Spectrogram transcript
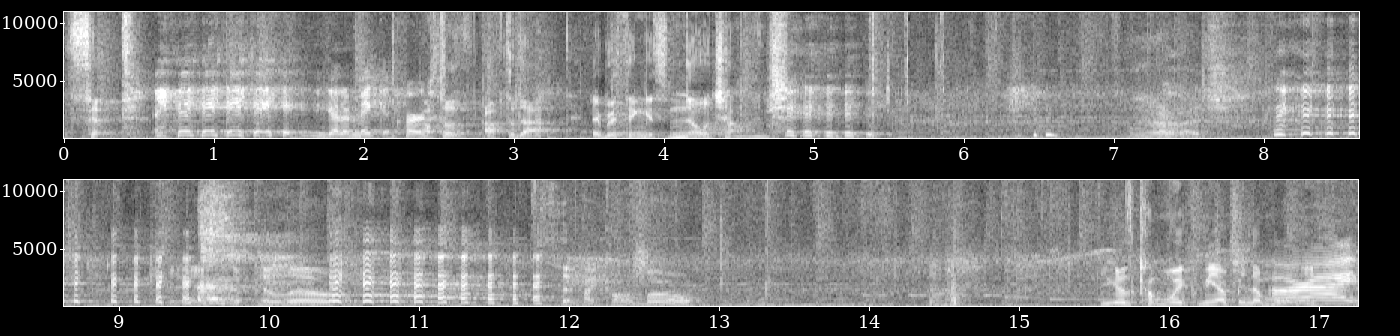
set. you gotta make it first. After after that, everything is no challenge. Alright. Okay, the pillow. Set my combo. You guys come wake me up in the morning. right,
